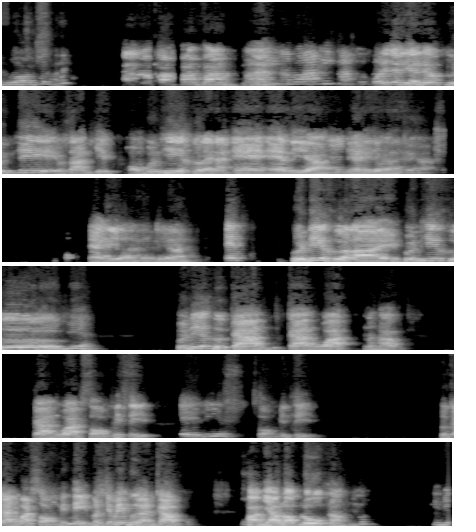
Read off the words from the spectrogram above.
ฟังฟังฟังมาวันนี้จะเรียนเรื่องพื้นที่ภาษาอังกฤษของพื้นที่คืออะไรนะแอร์แอเรียแอเรียแอเรียแอเรียพื้นที่คืออะไร พื้นที่คือ พื้นที่คือการการวัดนะครับ การวัดสองมิติเอเลี่ยนสองมิติ คือการวัดสองมิติมันจะไม่เหมือนกับความยาวรอบรูปเนาะ อยู่ใน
